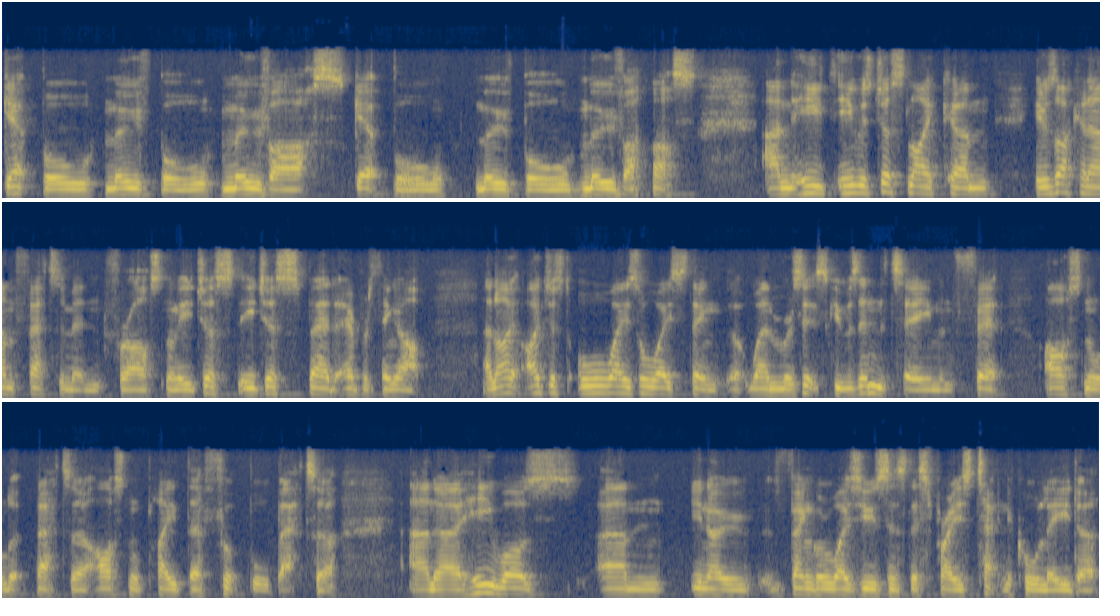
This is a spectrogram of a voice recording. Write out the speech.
get ball, move ball, move ass, get ball, move ball, move ass, and he he was just like um, he was like an amphetamine for Arsenal. He just he just sped everything up, and I, I just always always think that when Rosicky was in the team and fit, Arsenal looked better. Arsenal played their football better, and uh, he was um, you know Wenger always uses this phrase technical leader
